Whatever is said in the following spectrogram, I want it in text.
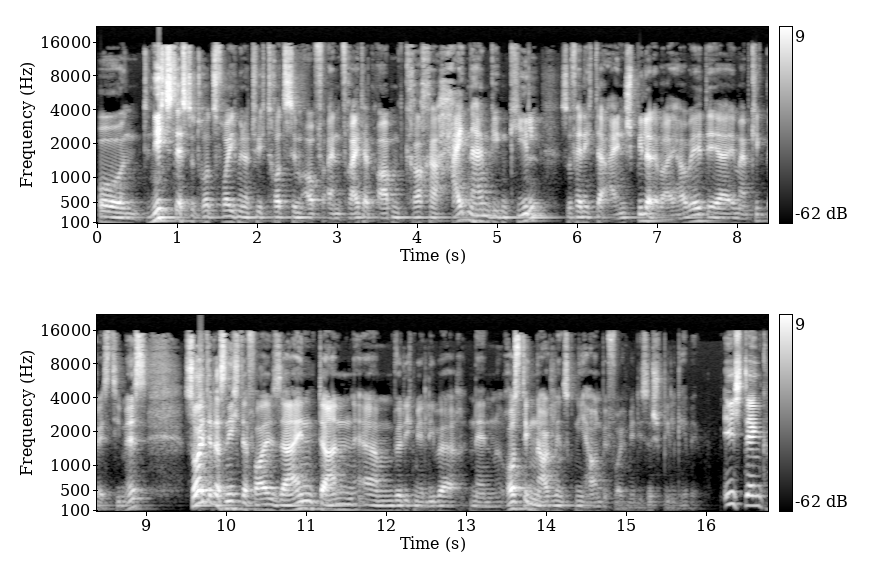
Und nichtsdestotrotz freue ich mich natürlich trotzdem auf einen Freitagabend Kracher Heidenheim gegen Kiel, sofern ich da einen Spieler dabei habe, der in meinem Kickbase-Team ist. Sollte das nicht der Fall sein, dann ähm, würde ich mir lieber einen rostigen Nagel ins Knie hauen, bevor ich mir dieses Spiel gebe. Ich denke,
